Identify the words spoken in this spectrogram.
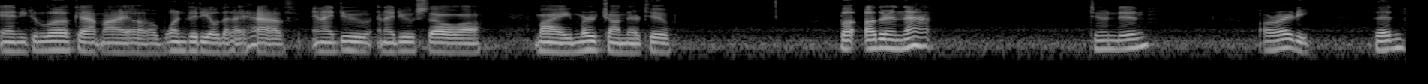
and you can look at my uh, one video that I have, and I do and I do sell uh, my merch on there too. But other than that, tuned in. Alrighty, then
